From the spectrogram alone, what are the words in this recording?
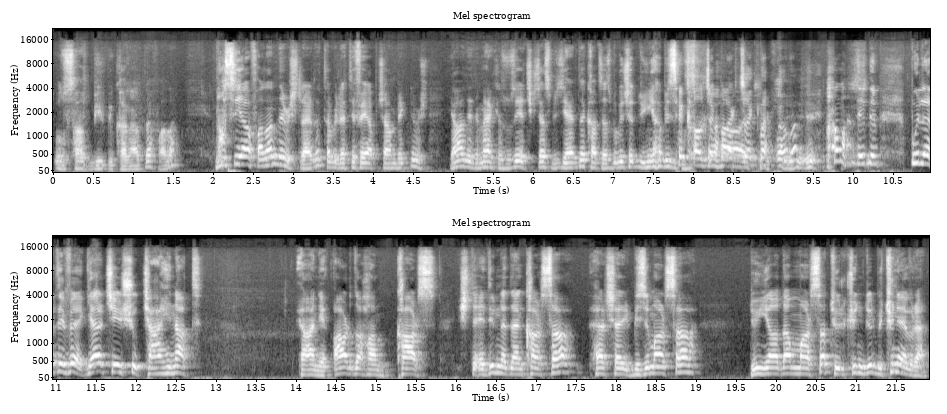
Ulusal büyük bir kanalda falan. Nasıl ya falan demişlerdi. Tabii latife yapacağımı beklemiş. Ya dedim herkes uzaya çıkacağız biz yerde kalacağız. Bugün işte dünya bize kalacak bırakacaklar falan. Ama dedim bu latife gerçeği şu kainat. Yani Ardahan, Kars, işte Edirne'den Kars'a her şey bizim arsa, dünyadan Mars'a Türk'ündür bütün evren.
